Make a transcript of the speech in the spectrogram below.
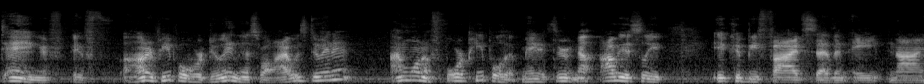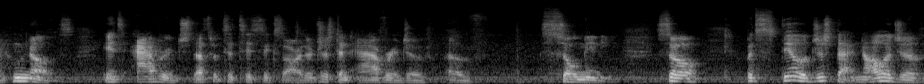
dang, if, if 100 people were doing this while I was doing it, I'm one of four people that made it through. Now, obviously, it could be five, seven, eight, nine, who knows? It's average. That's what statistics are. They're just an average of, of so many. So, but still just that knowledge of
